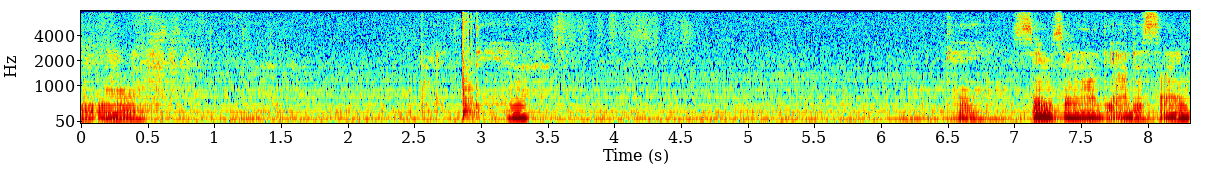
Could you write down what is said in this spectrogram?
remove it there Okay, same thing on the other side.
